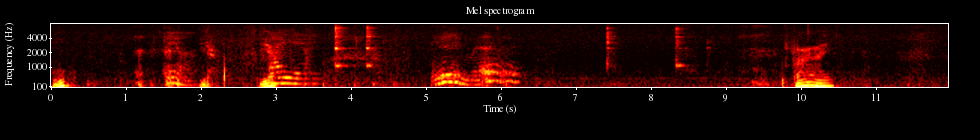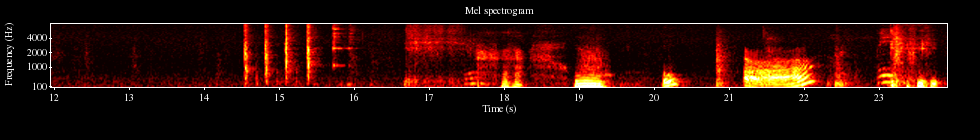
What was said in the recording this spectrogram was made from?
Hmm? Yeah. Yeah. Bye. Ooh. Ooh.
